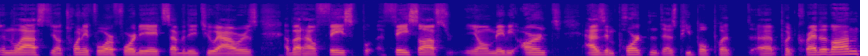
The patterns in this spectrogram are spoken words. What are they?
in the last you know 24 48 72 hours about how face face offs you know maybe aren't as important as people put uh, put credit on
